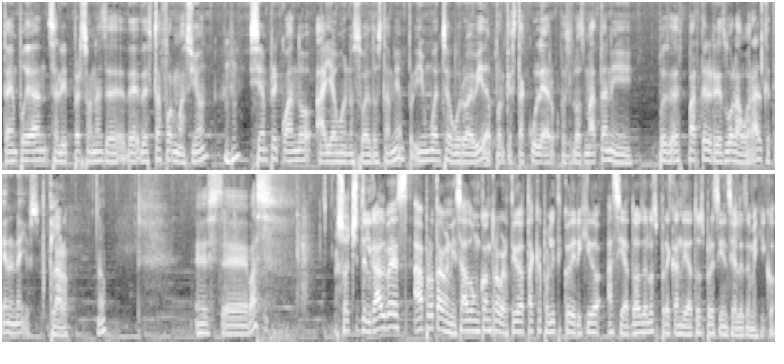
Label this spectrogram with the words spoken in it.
también pudieran salir personas de, de- de esta formación, siempre y cuando haya buenos sueldos también y un buen seguro de vida, porque está culero, pues los matan y pues es parte del riesgo laboral que tienen ellos, Claro. ¿no? Este, vas. Xochitl Galvez ha protagonizado un controvertido ataque político dirigido hacia dos de los precandidatos presidenciales de México.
